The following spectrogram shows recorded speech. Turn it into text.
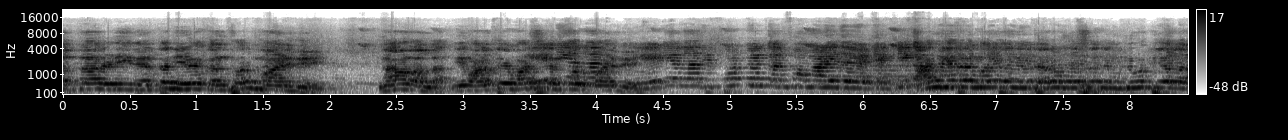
ಹದಿನಾರು ಅಡಿ ಇದೆ ಅಂತ ನೀವೇ ಕನ್ಫರ್ಮ್ ಮಾಡಿದಿರಿ ನಾವಲ್ಲ ನೀವು ಅಳತೆ ಮಾಡಿ ಕನ್ಫರ್ಮ್ ಮಾಡಿದಿರಿ ರಿಪೋರ್ಟ್ ಕನ್ಫರ್ಮ್ ಮಾಡಿದ್ದೇವೆ. ಹಂಗಿದ್ರೆ ಮತ್ತೆ ಟೆಕ್ನಿಕಲ್ ನೀವು ತೆರವುಗೊಳಿಸೋದು ನಿಮ್ ಡ್ಯೂಟಿ ಅಲ್ಲ.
